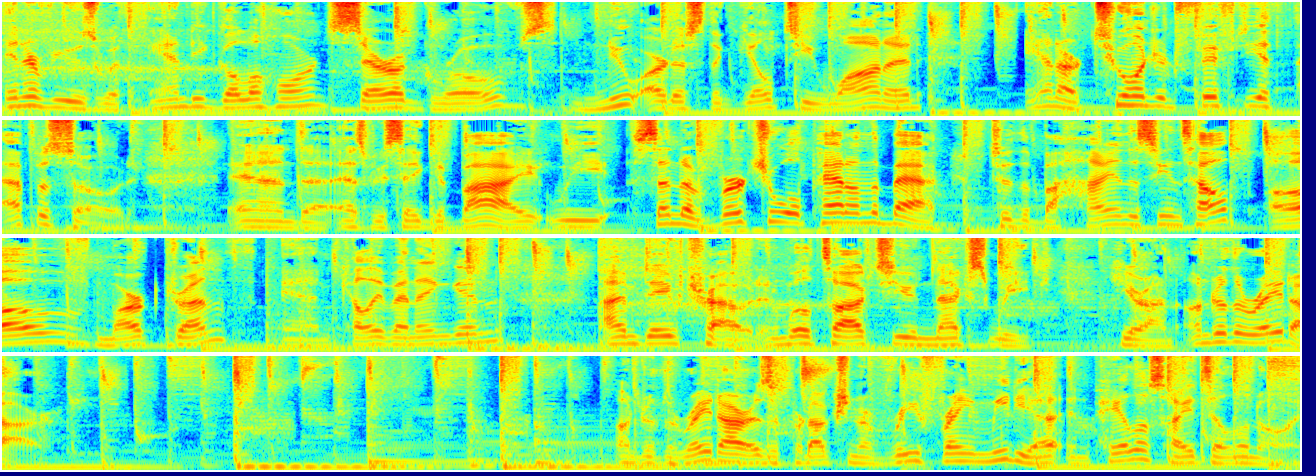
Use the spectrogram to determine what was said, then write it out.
interviews with Andy Gullahorn, Sara Groves, new artist The Guilty Wanted, and our 250th episode. And uh, as we say goodbye, we send a virtual pat on the back to the behind the scenes help of Mark Drenth and Kelly Van Engen. I'm Dave Trout, and we'll talk to you next week here on Under the Radar. Under the Radar is a production of Reframe Media in Palos Heights, Illinois.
